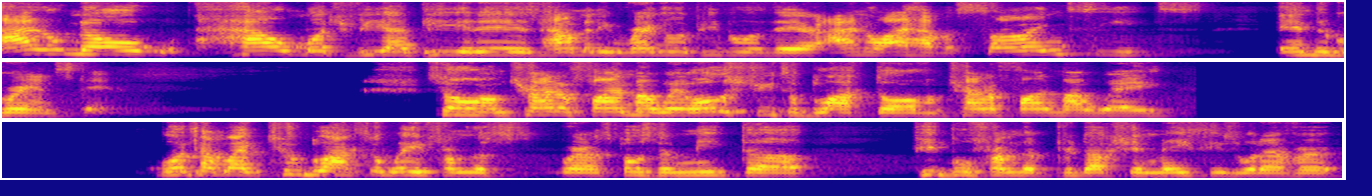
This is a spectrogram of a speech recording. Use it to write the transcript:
I don't know how much VIP it is, how many regular people are there. I know I have assigned seats in the grandstand. So I'm trying to find my way. All the streets are blocked off. I'm trying to find my way. Once I'm like two blocks away from the where I'm supposed to meet the people from the production, Macy's, whatever,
